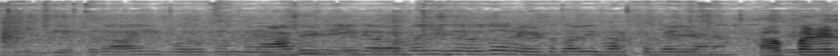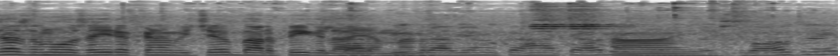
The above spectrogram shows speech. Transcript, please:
ਡੂੰਘੀ ਪਰ ਆਹੀ ਬਹੁਤ ਮੈਂ ਆ ਵੀ ਠੀਕ ਆ ਜੀ ਫਿਰ ਉਹਦਾ ਰੇਟ ਦਾ ਵੀ ਫ਼ਰਕ ਪੈ ਜਾਣਾ। ਆਪਾਂ ਨੇ ਤਾਂ ਸਮੋਸਾ ਹੀ ਰੱਖਣਾ ਵਿੱਚ ਬਰਫੀ ਗਲਾ ਜਾਮਣ ਗੁਲਾਬੀਆਂ ਨੂੰ ਕਹਾ ਚਾਹ ਦਾ। ਹਾਂ ਬਹੁਤ ਹੈ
